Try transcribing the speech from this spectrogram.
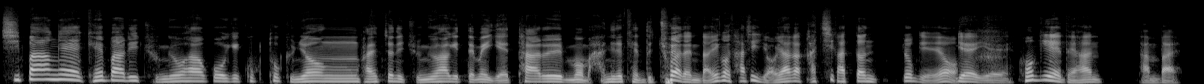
지방의 개발이 중요하고 이게 국토 균형 발전이 중요하기 때문에 예타를 뭐 많이 이렇게 늦춰야 된다. 이건 사실 여야가 같이 갔던 쪽이에요. 예, 예. 거기에 대한 반발.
